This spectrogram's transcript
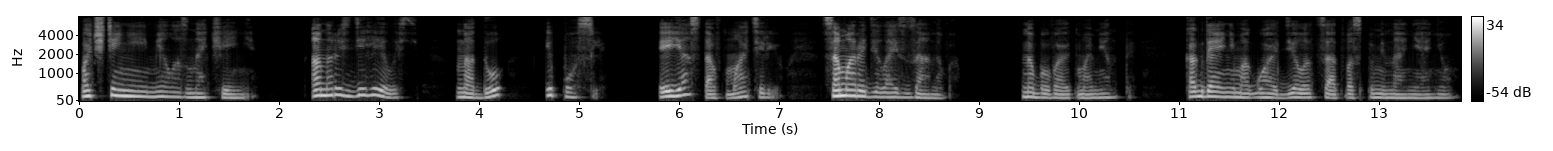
почти не имела значения. Она разделилась на «до» и «после». И я, став матерью, сама родилась заново. Но бывают моменты, когда я не могу отделаться от воспоминаний о нем,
